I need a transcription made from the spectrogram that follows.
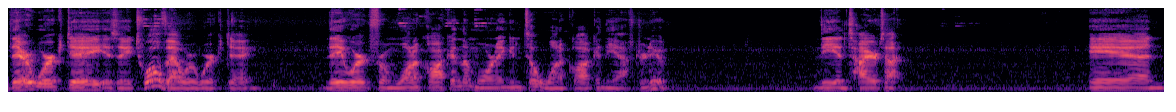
Their work day is a 12 hour work day. They work from 1 o'clock in the morning until 1 o'clock in the afternoon. The entire time. And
